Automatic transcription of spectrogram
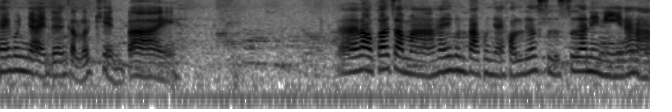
ให้คุณยายเดินกับรถเข็นไป แล้วเราก็จะมาให้คุณตาคุณยายเขาเลือกซื้อเสื้อในนี้นะคะ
